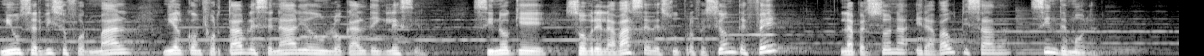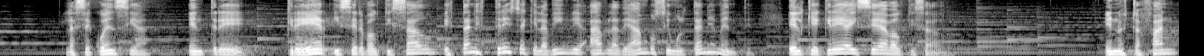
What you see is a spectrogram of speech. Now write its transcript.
ni un servicio formal, ni el confortable escenario de un local de iglesia, sino que sobre la base de su profesión de fe, la persona era bautizada sin demora. La secuencia entre creer y ser bautizado es tan estrecha que la Biblia habla de ambos simultáneamente, el que crea y sea bautizado. En nuestro afán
